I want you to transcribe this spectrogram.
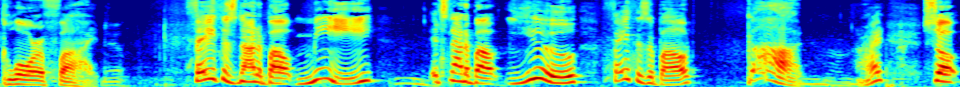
glorified. Yeah. faith is not about me. It's not about you. Faith is about god. All right? So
